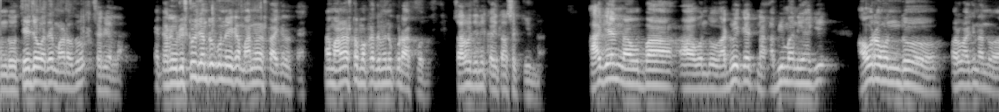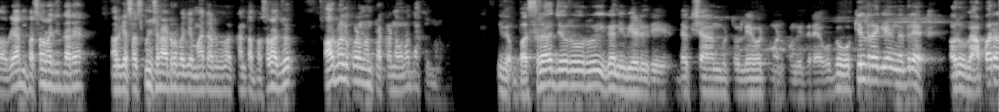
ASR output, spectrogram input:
ಒಂದು ತೇಜೋವಧೆ ಮಾಡೋದು ಸರಿಯಲ್ಲ. ಯಾಕಂದ್ರೆ ಇವರಿಷ್ಟು ಜನರಿಗೂ ಈಗ ಮಾನನಷ್ಟ ಆಗಿರುತ್ತೆ. ನಾವು ಮಾನನಷ್ಟ ಮೊಕದ್ದಮೆನೂ ಕೂಡ ಹಾಕ್ಬೋದು, ಸಾರ್ವಜನಿಕ ಹಿತಾಸಕ್ತಿಯಿಂದ. ಹಾಗೆ ನಾವೊಬ್ಬ, ಆ ಒಂದು ಅಡ್ವೊಕೇಟ್ನ ಅಭಿಮಾನಿಯಾಗಿ ಅವರ ಒಂದು ಪರವಾಗಿ ನಾನು ಯಾರು ಬಸವರಾಜ್ ಇದ್ದಾರೆ, ಅವ್ರಿಗೆ ಸಸ್ಪೆನ್ಷನ್ ಆರ್ಡರ್ ಬಗ್ಗೆ ಮಾತಾಡತಕ್ಕಂಥ ಬಸವರಾಜು, ಅವ್ರ ಮೇಲೆ ಕೂಡ ನಾನು ಪ್ರಕರಣವನ್ನು ದಾಖಲು ಮಾಡ್ತೀನಿ ಈಗ ಬಸವರಾಜ್ ಅವರು ಈಗ ನೀವ್ ಹೇಳಿದ್ರಿ ದಕ್ಷ ಅಂದ್ಬಿಟ್ಟು ಲೇಔಟ್ ಮಾಡ್ಕೊಂಡಿದ್ರೆ ಒಬ್ಬ ವಕೀಲರಾಗಿ ಹಂಗಂದ್ರೆ ಅವರು ವ್ಯಾಪಾರ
